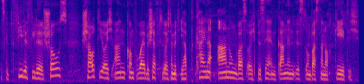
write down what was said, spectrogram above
Es gibt viele, viele Shows. Schaut die euch an, kommt vorbei, beschäftigt euch damit. Ihr habt keine Ahnung, was euch bisher entgangen ist und was da noch geht. Ich,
